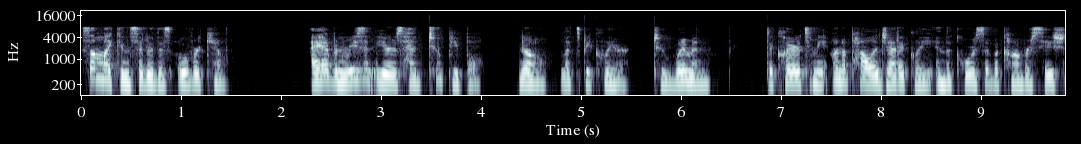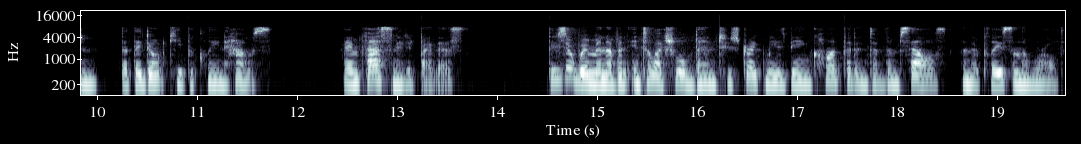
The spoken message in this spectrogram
Some might consider this overkill. I have in recent years had two people, no, let's be clear, two women, declare to me unapologetically in the course of a conversation that they don't keep a clean house. I am fascinated by this. These are women of an intellectual bent who strike me as being confident of themselves and their place in the world,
